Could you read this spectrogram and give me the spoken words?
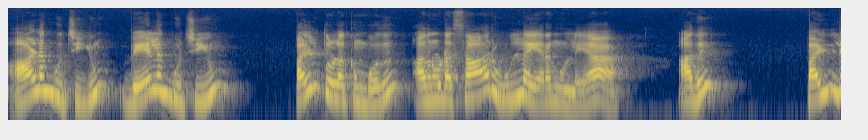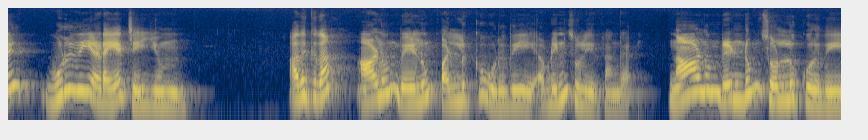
ஆலங்குச்சியும் வேலங்குச்சியும் பல் துளக்கும் போது அதனோட சாறு உள்ளே இறங்கும் இல்லையா? அது பல்லு உறுதியடைய செய்யும். அதுக்கு தான் ஆளும் வேலும் பல்லுக்கு உறுதி அப்படின்னு சொல்லியிருக்காங்க. நாலும் ரெண்டும் சொல்லுக்குருதி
